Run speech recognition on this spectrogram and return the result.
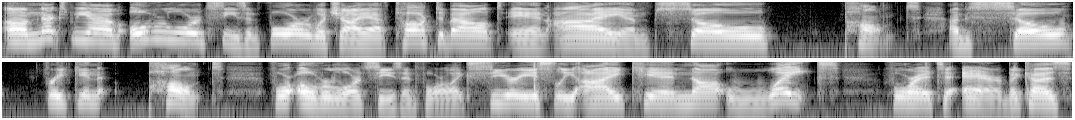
Um, next we have Overlord Season 4, which I have talked about, and I am so pumped. I'm so freaking pumped for Overlord Season 4. Like, seriously, I cannot wait for it to air, because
